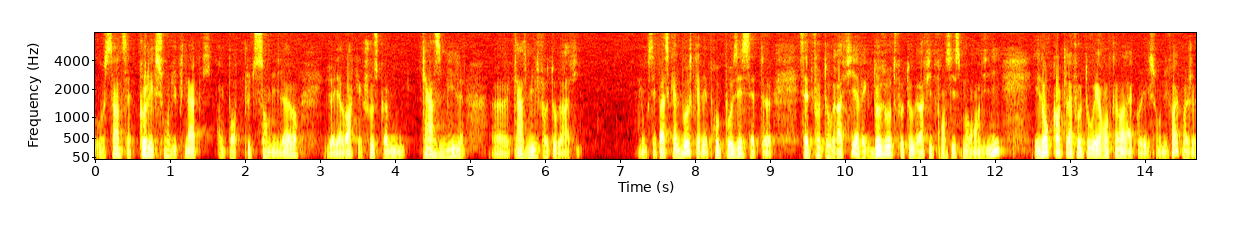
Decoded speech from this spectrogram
au sein de cette collection du CNAP, qui comporte plus de 100 000 œuvres, il doit y avoir quelque chose comme 15 000, euh, 15 000 photographies. Donc c'est Pascal Bos qui avait proposé cette, cette photographie avec deux autres photographies de Francis Morandini. Et donc quand la photo est rentrée dans la collection du FRAC, moi je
